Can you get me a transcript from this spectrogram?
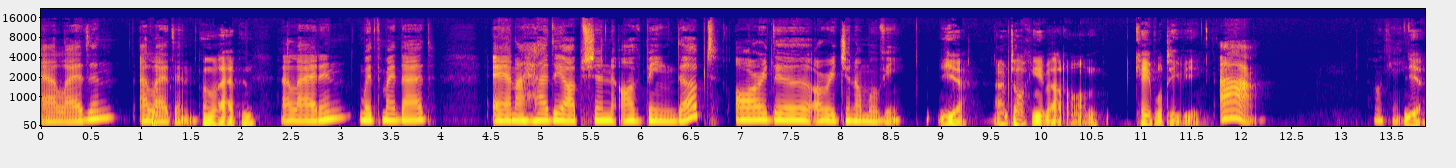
Aladdin, Aladdin, Aladdin. Aladdin with my dad, and I had the option of being dubbed or the original movie. Yeah, I'm talking about on cable TV. Ah, okay. Yeah.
